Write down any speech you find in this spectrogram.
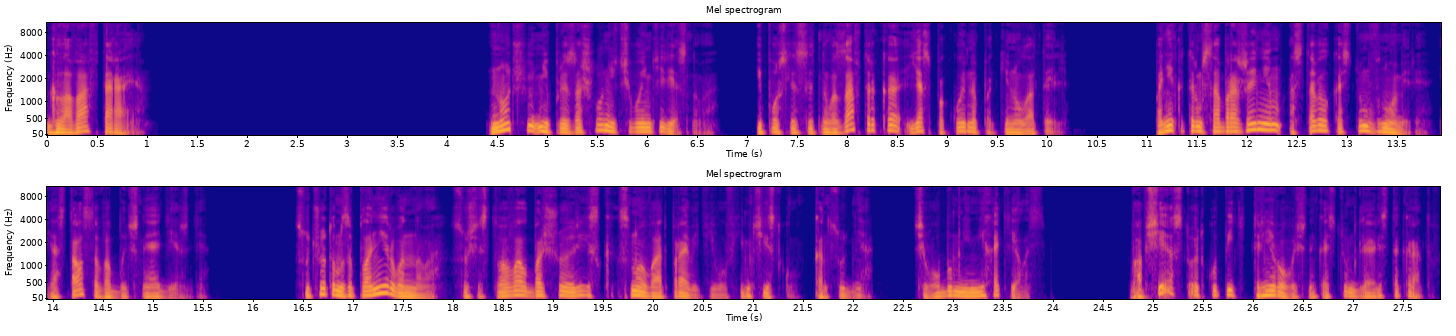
Глава вторая Ночью не произошло ничего интересного, и после сытного завтрака я спокойно покинул отель. По некоторым соображениям оставил костюм в номере и остался в обычной одежде. С учетом запланированного существовал большой риск снова отправить его в химчистку к концу дня, чего бы мне не хотелось. Вообще стоит купить тренировочный костюм для аристократов.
